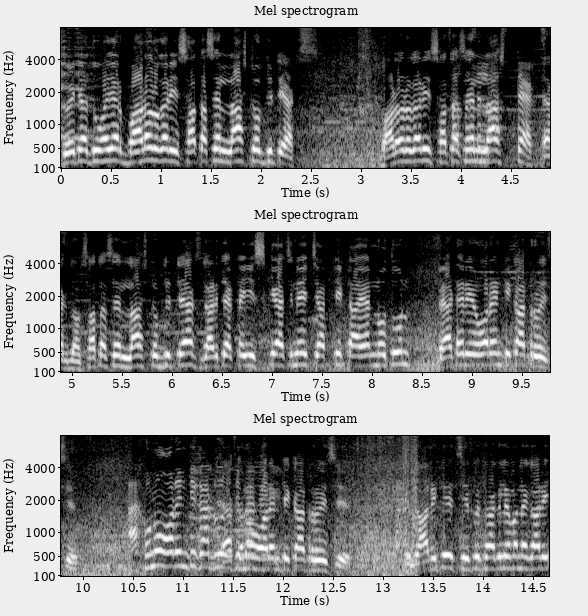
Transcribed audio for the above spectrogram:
তো এটা দু হাজার বারোর গাড়ি সাতাশের লাস্ট অফ দি ট্যাক্স বারোর গাড়ি সাতাশের 27 লাস্ট tax। একদম সাতাশের লাস্ট অফ দি ট্যাক্স গাড়িতে একটা স্ক্র্যাচ নেই চারটি টায়ার নতুন ব্যাটারি ওয়ারেন্টি কার্ড রয়েছে। এখনও ওয়ারেন্টি কার্ড রয়েছে এখনও ওয়ারেন্টি কার্ড রয়েছে। গাড়িতে চেপে থাকলে মানে গাড়ি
